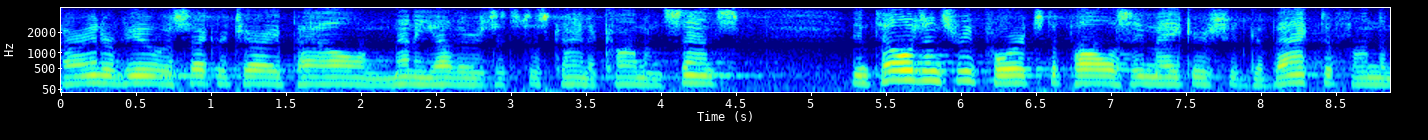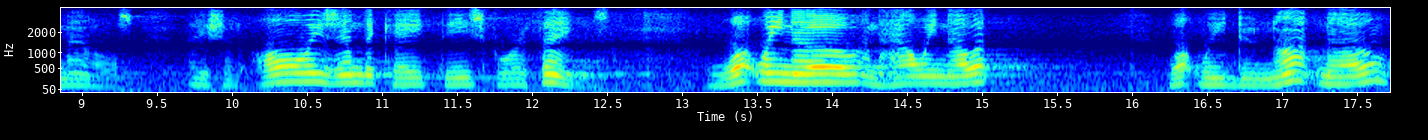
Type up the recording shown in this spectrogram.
our interview with Secretary Powell and many others. It's just kind of common sense. Intelligence reports to policymakers should go back to fundamentals they should always indicate these four things what we know and how we know it, what we do not know,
